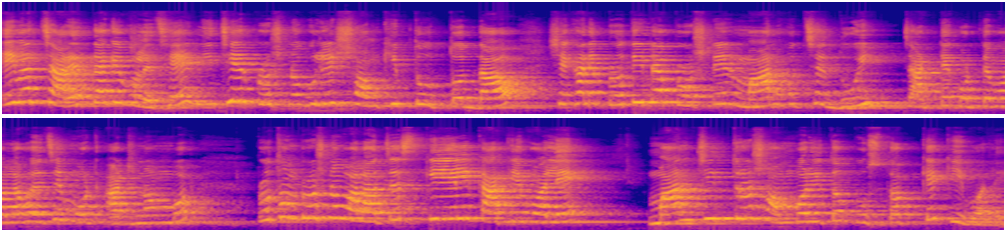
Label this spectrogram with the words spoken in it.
এবার চারের দাগে বলেছে, নিচের প্রশ্নগুলির সংক্ষিপ্ত উত্তর দাও। সেখানে প্রতিটা প্রশ্নের মান হচ্ছে দুই, চারটে করতে বলা হয়েছে, মোট আট নম্বর। প্রথম প্রশ্ন বলা হচ্ছে, স্কেল কাকে বলে? মানচিত্র সম্বলিত পুস্তককে কি বলে?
